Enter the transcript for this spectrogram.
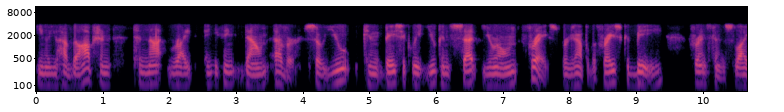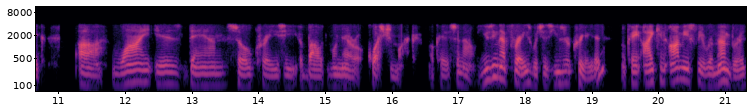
you know, you have the option to not write anything down ever. So you can basically you can set your own phrase. For example, the phrase could be, for instance, like uh, why is Dan so crazy about Monero? Question mark. Okay, so now using that phrase, which is user created, okay, I can obviously remember it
